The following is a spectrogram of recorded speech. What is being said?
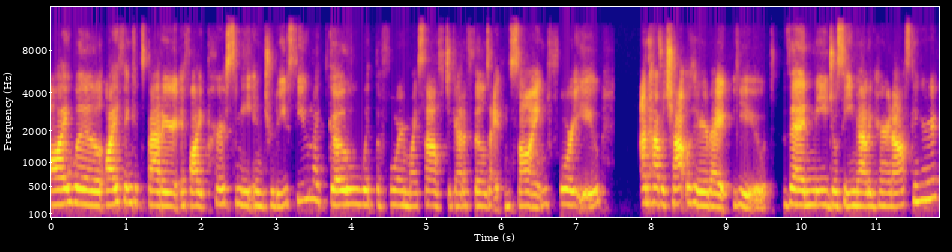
I will, I think it's better if I personally introduce you, like go with the form myself to get it filled out and signed for you and have a chat with her about you, than me just emailing her and asking her.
